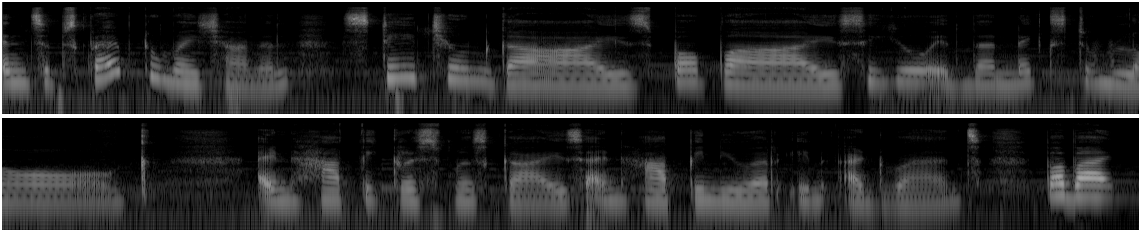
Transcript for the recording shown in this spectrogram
and subscribe to my channel stay tune guys bye see you in the next vlog and happy Christmas guys and happy new year in advance bye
